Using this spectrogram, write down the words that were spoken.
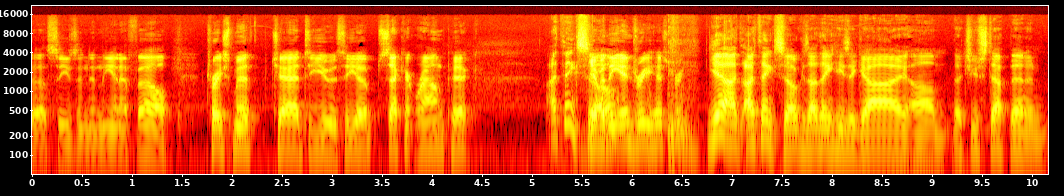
uh, season in the NFL. Trey Smith, Chad, to you, is he a second round pick? I think so. Given the injury history, Yeah, I, I think so because I think he's a guy um, that you step in and,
